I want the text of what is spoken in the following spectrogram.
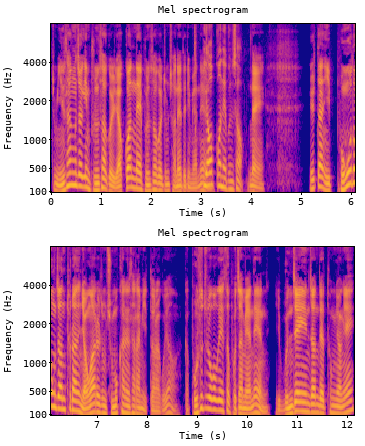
좀 인상적인 분석을 여권 내 분석을 좀 전해드리면은 여권의 분석. 네. 일단 이 봉오동 전투라는 영화를 좀 주목하는 사람이 있더라고요. 그러니까 보수 쪽에서 보자면은 이 문재인 전 대통령의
